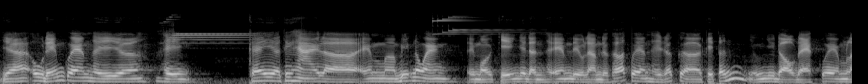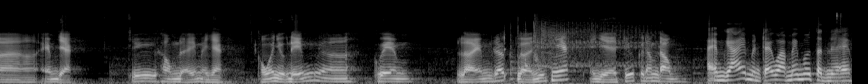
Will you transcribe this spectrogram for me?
Dạ, ưu điểm của em thì ờ, hiền. Cái thứ hai là em ờ, biết nấu ăn. Thì mọi chuyện gia đình thì em đều làm được hết. Của em thì rất là kỹ tính. Ví dụ như đồ đạc của em là em giặt chứ không để mẹ giặt. Còn cái nhược điểm ờ, của em là em rất là nhút nhát em về trước cái đám đông. em gái mình trải qua mấy mối tình rồi em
